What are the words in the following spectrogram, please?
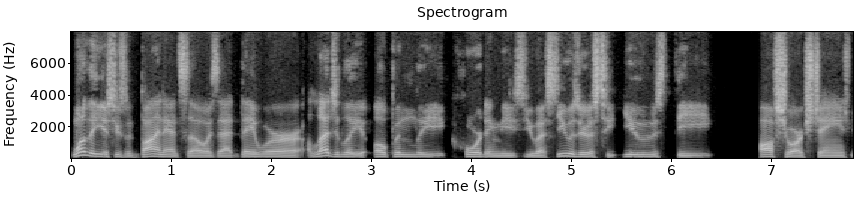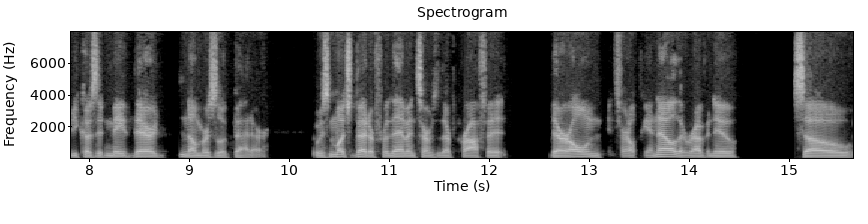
one of the issues with Binance, though, is that they were allegedly openly courting these US users to use the offshore exchange because it made their numbers look better. It was much better for them in terms of their profit, their own internal P&L, their revenue. So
